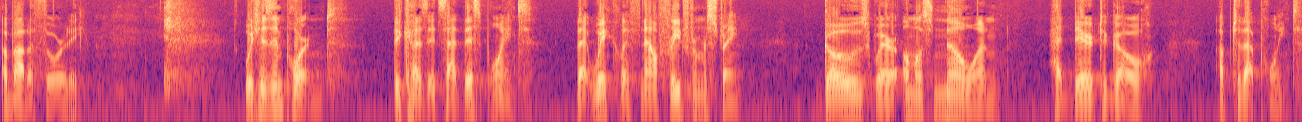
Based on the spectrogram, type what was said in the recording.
about authority. Which is important because it's at this point that Wycliffe, now freed from restraint, goes where almost no one had dared to go up to that point.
